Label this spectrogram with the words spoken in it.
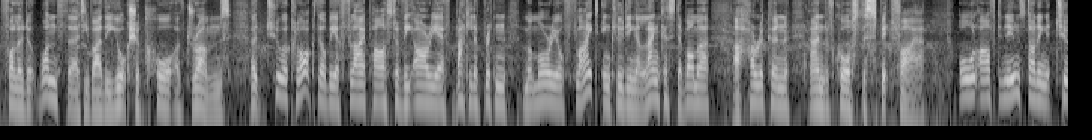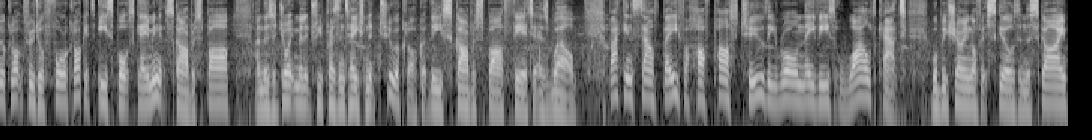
followed at 1.30 by the Yorkshire Corps of Drums. At 2 o'clock there'll be a flypast of the RAF Battle of Britain Memorial Flight, including a Lancaster bomber, a Hurricane, and of course the Spitfire all afternoon, starting at 2 o'clock through till 4 o'clock. It's esports gaming at Scarborough Spa, and there's a joint military presentation at 2 o'clock at the Scarborough Spa Theatre as well. Back in South Bay for half past 2, the Royal Navy's Wildcat will be showing off its skills in the sky,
